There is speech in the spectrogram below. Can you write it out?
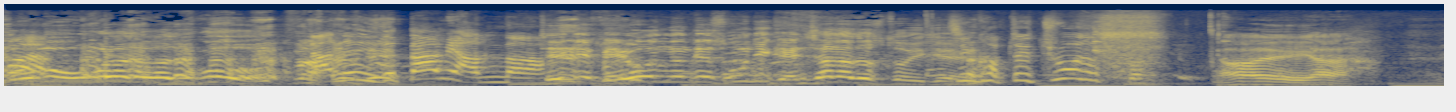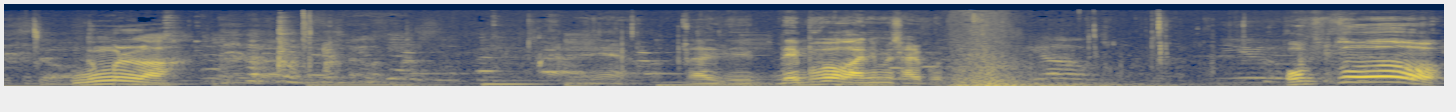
너무 오그라져가지고 나는 이제 땀이 안 나 되게 매웠는데 손이 괜찮아졌어 이게. 지금 갑자기 추워졌어 아이 야 눈물 나 아니야. 나 이제 내부학 아니면 잘 못해. 없어.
